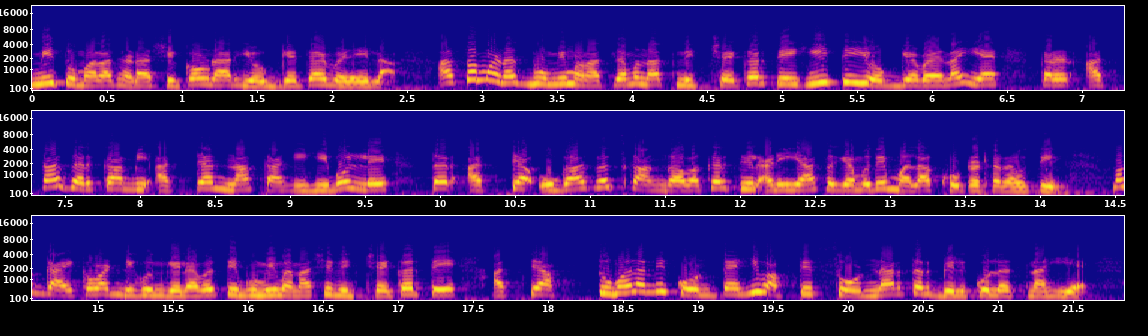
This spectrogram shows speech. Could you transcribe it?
मी तुम्हाला धडा शिकवणार योग्य त्या वेळेला. असं म्हणत भूमी मनातल्या मनात निश्चय करते ही ती योग्य वेळ नाहीये. कारण आत्ता जर का मी आत्यांना काहीही बोलले तर आत्या उगाच कांगावा करतील आणि या सगळ्यामध्ये मला खोटं ठरवतील. मग गायकवाड निघून गेल्यावर ती भूमी मनाशी निश्चय करते आत्या तुम्हाला मी कोणत्याही बाबतीत सोडणार तर बिलकुलच नाही आहे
